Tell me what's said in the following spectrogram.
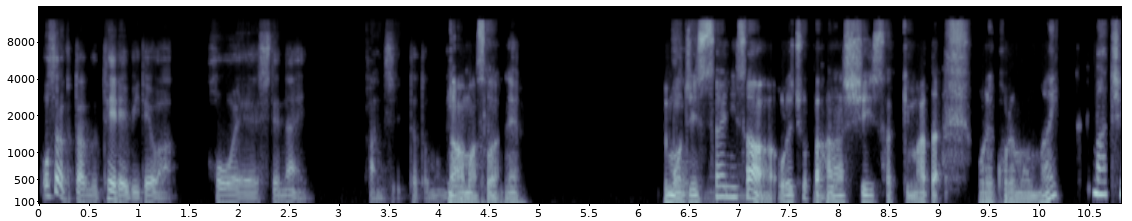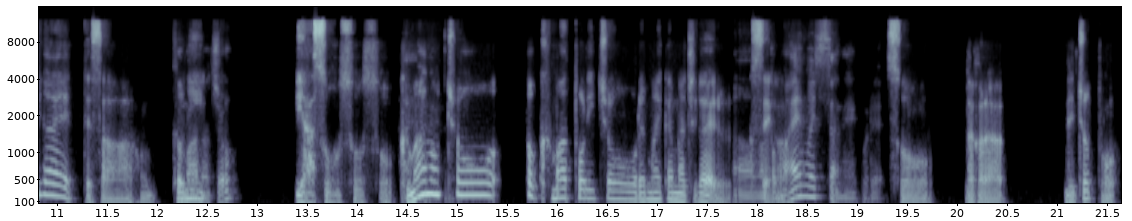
おそらく多分テレビでは放映してない感じだと思うんだけどああ、まあそうだね。でも実際にさ、俺ちょっと話、さっきまた、俺これもう毎回間違えてさ、本当に熊野、町？いや、そうそうそう。はい熊野町と熊取町、俺毎回間違える癖が。か前も言ってたね、これ。そう。だから、で、ちょっと、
